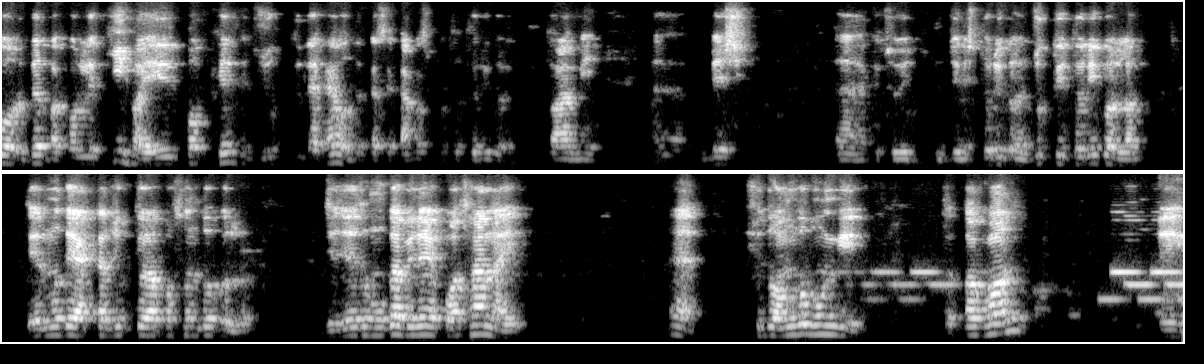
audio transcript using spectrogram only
করবে বা করলে কি হয়? এই পক্ষে যুক্তি দেখায়, ওদের কাছে কাগজপত্র তৈরি করে। তো আমি বেশ কিছু জিনিস তৈরি করলাম, যুক্তি তৈরি করলাম। এর মধ্যে একটা যুক্তি ওরা পছন্দ করল, যে যেহেতু মোকাবিলায় কথা নাই হ্যাঁ শুধু অঙ্গভঙ্গি, তো তখন এই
